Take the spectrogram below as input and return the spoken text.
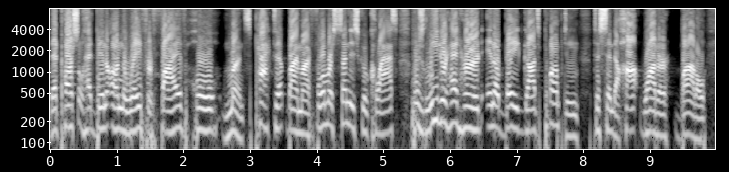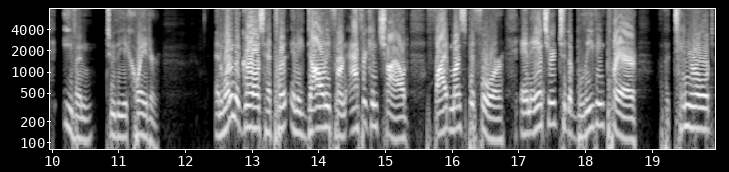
That parcel had been on the way for five whole months, packed up by my former Sunday school class, whose leader had heard and obeyed God's prompting to send a hot water bottle even to the equator. And one of the girls had put in a dolly for an African child five months before in answer to the believing prayer of a 10 year old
